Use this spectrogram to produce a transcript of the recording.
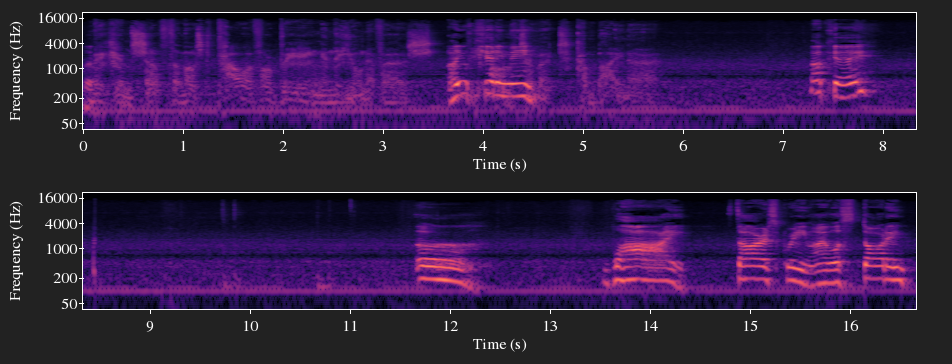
But- Make himself the most powerful being in the universe. Are you The kidding me? Ultimate combiner. Okay. Ugh. Why? Starscream, I was starting.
